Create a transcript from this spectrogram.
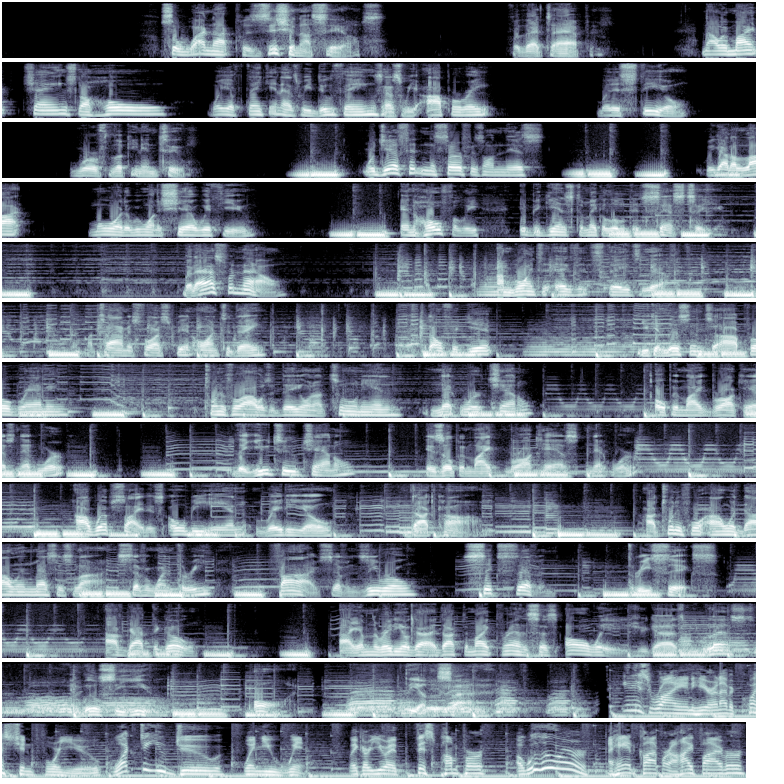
So why not position ourselves for that to happen? Now, it might change the whole way of thinking as we do things, as we operate, but it's still worth looking into. We're just hitting the surface on this. We got a mm-hmm. lot more that we want to share with you. And hopefully it begins to make a little bit sense to you. But as for now, I'm going to exit stage left. My time is far spent on today. Don't forget, you can listen to our programming 24 hours a day on our TuneIn network channel, Open Mic Broadcast Network. The YouTube channel is Open Mic Broadcast Network. Our website is obnradio.com. Our 24 hour dial in message line 713 570 6736. I've got to go. I am the radio guy, Dr. Mike Prince. As always, you guys be blessed, and we'll see you on the other side. It is Ryan here, and I have a question for you. What do you do when you win? Like, are you a fist pumper? A woohooer, a hand clapper, a high fiver.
